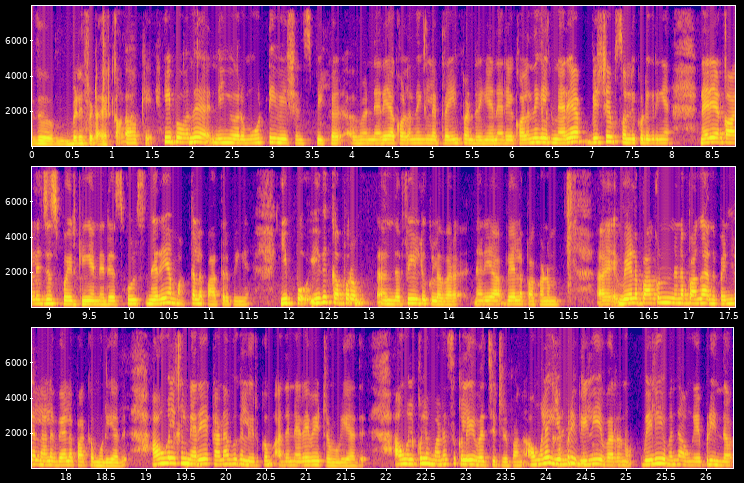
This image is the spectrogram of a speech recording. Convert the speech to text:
இது பெனிஃபிட் ஆயிருக்காங்க. ஓகே இப்போ வந்து நீங்கள் ஒரு மோட்டிவேஷன் ஸ்பீக்கர் நிறைய குழந்தைங்கள ட்ரெயின் பண்ணுறீங்க நிறைய குழந்தைங்களுக்கு நிறைய விஷயம் சொல்லி கொடுக்குறீங்க. நிறைய காலேஜஸ் போயிருக்கீங்க. நிறைய ஸ்கூல்ஸ் நிறைய மக்களை பார்த்துருப்பீங்க. இப்போ இதுக்கப்புறம் அந்த ஃபீல்டுக்குள்ளே வர நிறையா வேலை பார்க்கணும். வேலை பார்க்கணும்னு நினைப்பாங்க. அந்த பெண்கள்னால வேலை பார்க்க முடியாது. அவங்களுக்கு நிறைய கனவுகள் இருக்கும். அதை நிறைவேற்ற முடியாது. அவங்களுக்குள்ள மனசுக்குள்ளேயே வச்சுட்டு இருப்பாங்க. அவங்களாம் எப்படி வெளியே வரணும்? வெளியே வந்து அவங்க எப்படி இந்த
